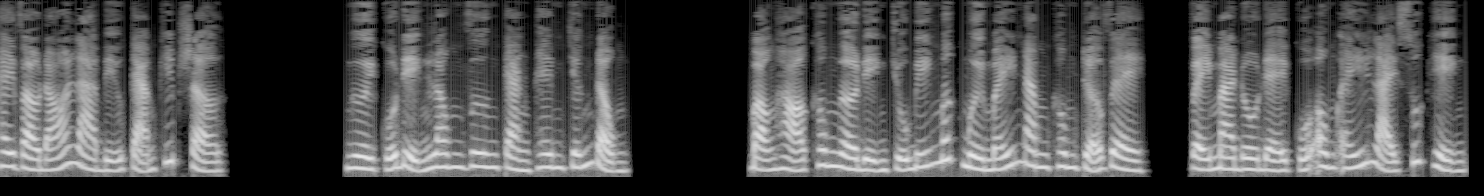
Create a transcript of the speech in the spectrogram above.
thay vào đó là biểu cảm khiếp sợ. Người của Điện Long Vương càng thêm chấn động. Bọn họ không ngờ điện chủ biến mất mười mấy năm không trở về, vậy mà đồ đệ của ông ấy lại xuất hiện.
